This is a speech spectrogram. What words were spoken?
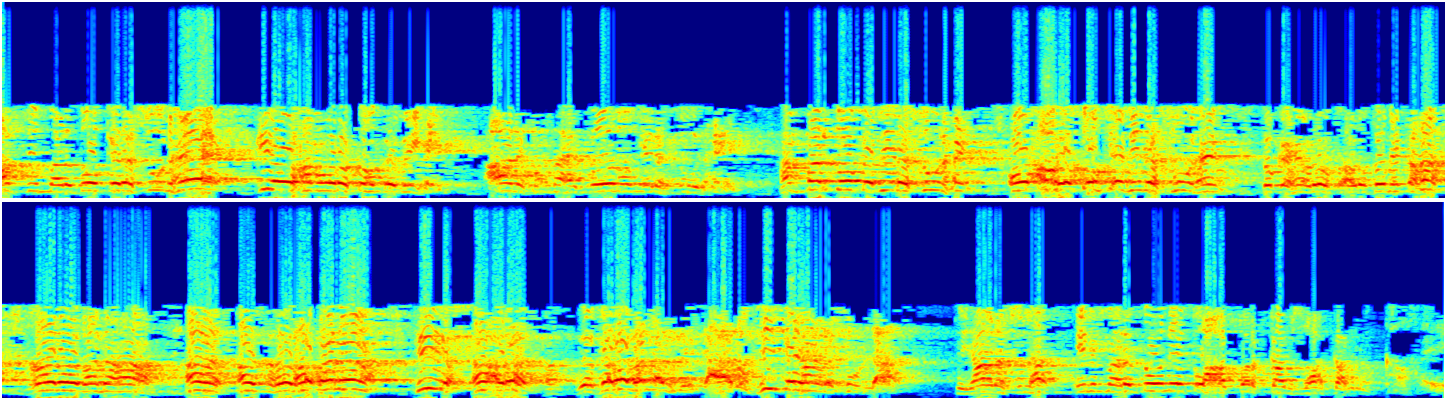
آپ سے مردوں کے رسول ہیں کہ وہ ہم عورتوں پہ بھی ہیں۔ آج ہونا ہے، دونوں کے رسول ہیں۔ ہم مردوں کے بھی رسول ہیں اور عورتوں کے بھی رسول ہیں۔ تو کہ عورتوں نے کہا ربنا ربنا ربنا یا رسول اللہ تو یا رسول اللہ ان مردوں نے تو آپ پر قبضہ کر رکھا ہے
